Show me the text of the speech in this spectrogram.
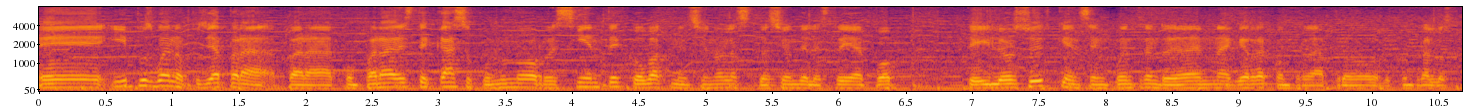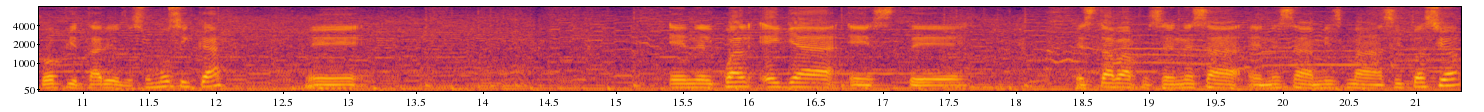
Eh, y pues bueno, pues ya para, para comparar este caso con uno reciente, Kovac mencionó la situación de la estrella de pop Taylor Swift, quien se encuentra en realidad en una guerra contra, la contra los propietarios de su música, eh, en el cual ella este, estaba pues, en, esa, en esa misma situación.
